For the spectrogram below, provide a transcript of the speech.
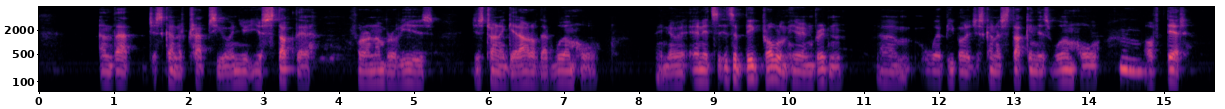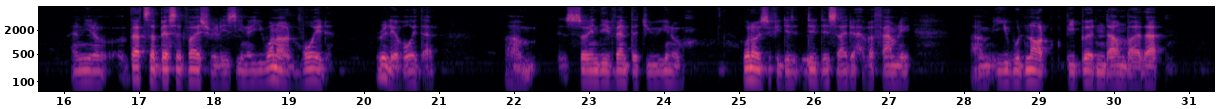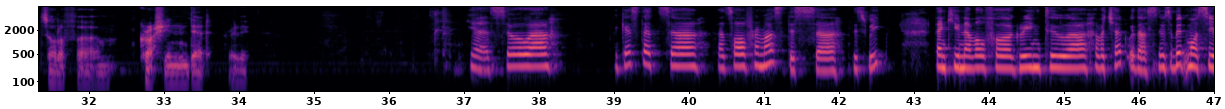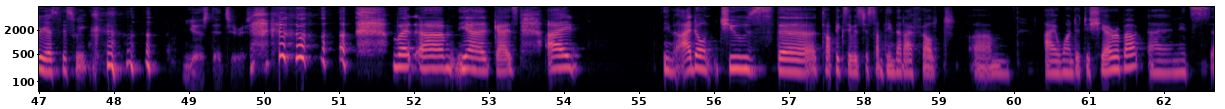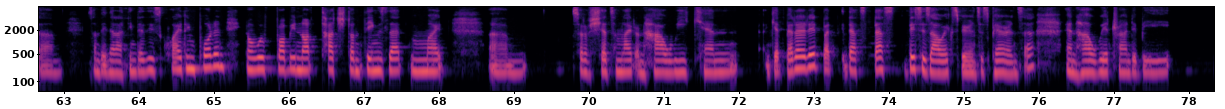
and that just kind of traps you and you, you're stuck there for a number of years just trying to get out of that wormhole you know? And it's it's a big problem here in britain um, where people are just kind of stuck in this wormhole Mm. of debt. And you know that's the best advice really is you know you want to avoid really avoid that. Um, so in the event that you you know who knows if you did, did decide to have a family um, you would not be burdened down by that sort of um, crushing debt really Yeah, so uh, I guess that's uh, that's all from us this uh, this week. Thank you, Neville, for agreeing to uh, have a chat with us. It was a bit more serious this week. yes dead serious but um, yeah, guys, I you know I don't choose the topics. It was just something that I felt um, I wanted to share about, and it's um, something that I think that is quite important. You know, we've probably not touched on things that might um, sort of shed some light on how we can get better at it. But that's that's this is our experience as parents, uh, and how we're trying to be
